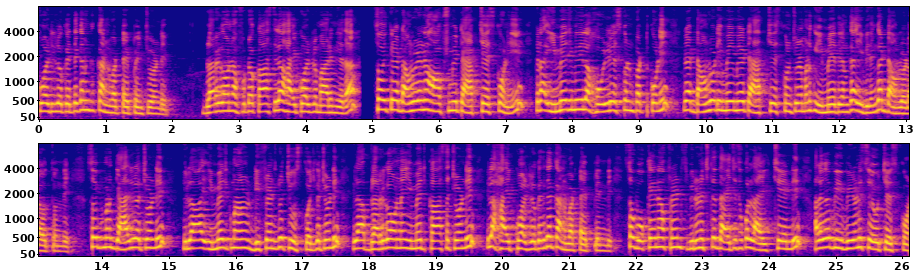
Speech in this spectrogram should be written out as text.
క్వాలిటీలోకి అయితే కనుక కన్వర్ట్ అయిపోయింది చూడండి. బ్లర్గా ఉన్న ఫోటో కాస్త ఇలా హై క్వాలిటీ మారింది కదా. సో ఇక్కడ డౌన్లోడ్ అనే ఆప్షన్ మీద ట్యాప్ చేసుకొని ఇక్కడ ఇమేజ్ మీద ఇలా హోల్డ్ చేసుకొని పట్టుకొని ఇక్కడ డౌన్లోడ్ ఇమేజ్ మీద ట్యాప్ చేసుకొని చూడండి మనకు ఇమేజ్ కనుక ఈ విధంగా డౌన్లోడ్ అవుతుంది. సో ఇప్పుడు మన గ్యాలరీలో చూడండి ఇలా ఇమేజ్కి మనం డిఫరెన్స్ కూడా చూసుకోవచ్చు. ఇక్కడ చూడండి ఇలా బ్లర్గా ఉన్న ఇమేజ్ కాస్త చూడండి ఇలా హై క్వాలిటీలోకి అయితే కన్వర్ట్ అయిపోయింది. సో ఓకేనా ఫ్రెండ్స్ వీడియో నచ్చితే దయచేసి ఒక లైక్ చేయండి అలాగే ఈ వీడియోని సేవ్ చేసుకోండి.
